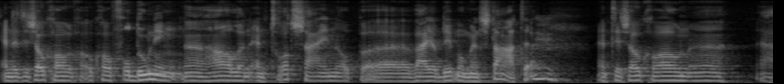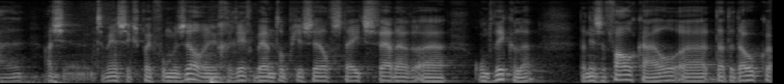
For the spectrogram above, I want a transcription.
En het is ook gewoon, ook gewoon voldoening uh, halen en trots zijn op uh, waar je op dit moment staat. Hè? Mm. En het is ook gewoon, uh, ja, als je, tenminste ik spreek voor mezelf, als je gericht bent op jezelf steeds verder ontwikkelen, dan is een valkuil dat het ook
